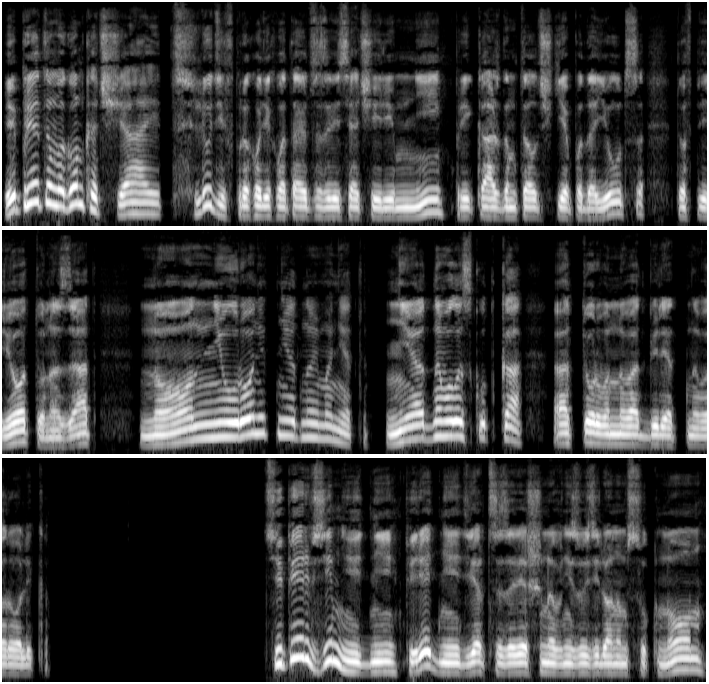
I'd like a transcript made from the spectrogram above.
И при этом вагон качает, люди в проходе хватаются за висячие ремни, при каждом толчке подаются, то вперед, то назад, но он не уронит ни одной монеты, ни одного лоскутка, оторванного от билетного ролика. Теперь в зимние дни передние дверцы завешены внизу зеленым сукном,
